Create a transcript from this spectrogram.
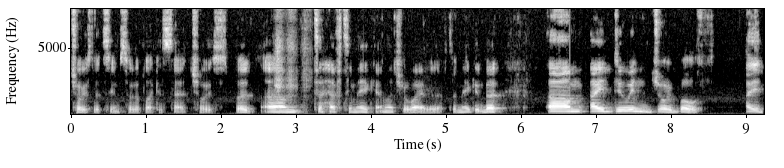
choice. That seems sort of like a sad choice, but um, to have to make, I'm not sure why I would have to make it. But um, I do enjoy both. I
